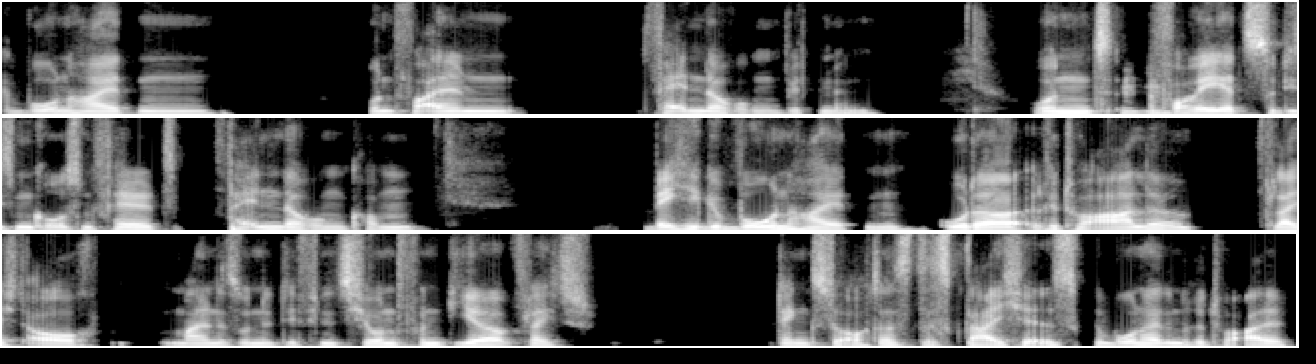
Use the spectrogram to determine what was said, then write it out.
Gewohnheiten und vor allem Veränderungen widmen. Und mhm. bevor wir jetzt zu diesem großen Feld Veränderungen kommen, welche Gewohnheiten oder Rituale, vielleicht auch mal eine, so eine Definition von dir, vielleicht denkst du auch, dass es das gleiche ist, Gewohnheit und Ritual,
